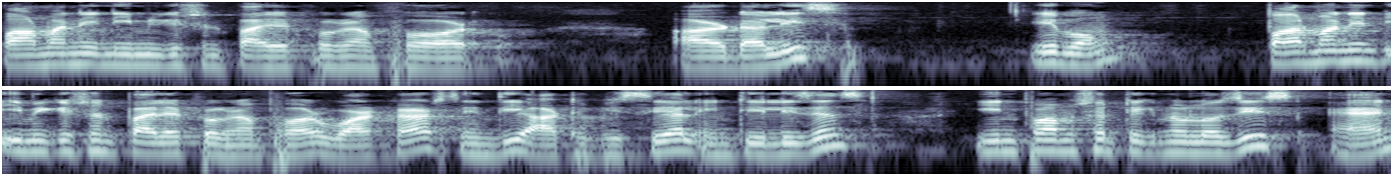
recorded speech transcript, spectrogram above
permanent immigration pilot program for orderlies এবং permanent immigration pilot program for workers in the artificial intelligence, information technologies and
